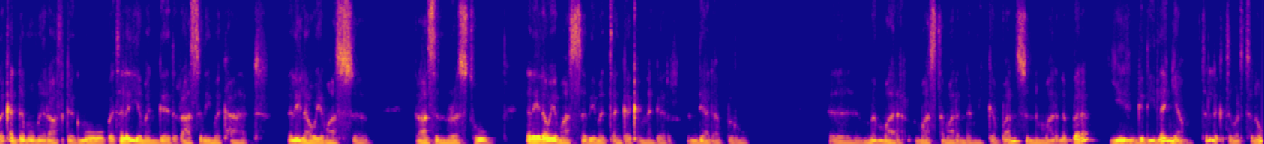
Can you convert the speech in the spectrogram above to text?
በቀደመው ምዕራፍ ደግሞ በተለየ መንገድ ራስን የመካድ ለሌላው የማሰብ ራስን ረስቶ ለሌላው የማሰብ የመጠንቀቅን ነገር እንዲያዳብሩ መማር ማስተማር እንደሚገባን ስንማር ነበረ። ይህ እንግዲህ ለእኛም ትልቅ ትምህርት ነው።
